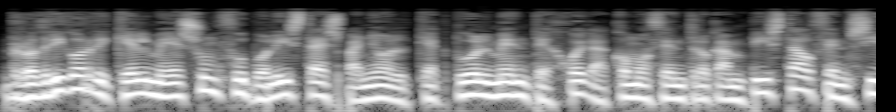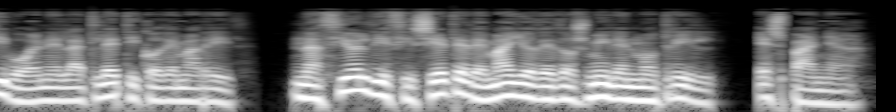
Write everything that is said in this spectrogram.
Rodrigo Riquelme es un futbolista español que actualmente juega como centrocampista ofensivo en el Atlético de Madrid. Nació el 17 de mayo de 2000 en Motril, España.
